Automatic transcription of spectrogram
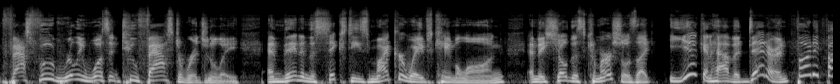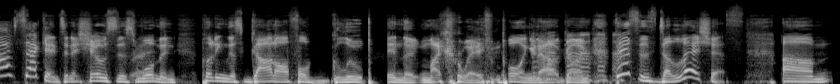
Fast food really wasn't too fast originally. And then in the 60s, microwaves came along and they showed this commercial. It's like, you can have a dinner in 45 seconds. And it shows this woman putting this god awful gloop in the microwave and pulling it out, going, this is delicious. Um,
